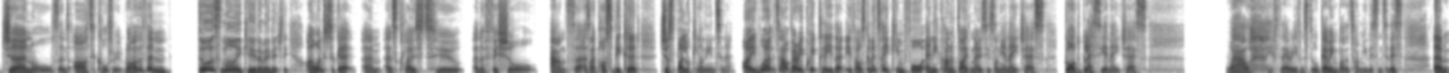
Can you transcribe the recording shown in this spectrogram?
journals and articles route rather than does my kid have ADHD? I wanted to get um, as close to an official answer as I possibly could just by looking on the internet. I worked out very quickly that if I was going to take him for any kind of diagnosis on the NHS, God bless the NHS. Wow, if they're even still going by the time you listen to this. Um,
